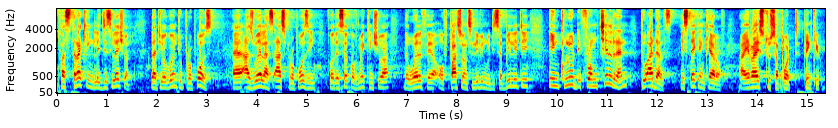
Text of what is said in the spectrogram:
fast-tracking legislation that you're going to propose, uh, as well as us proposing for the sake of making sure the welfare of persons living with disability, include from children to adults, is taken care of. I rise to support. Thank you.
